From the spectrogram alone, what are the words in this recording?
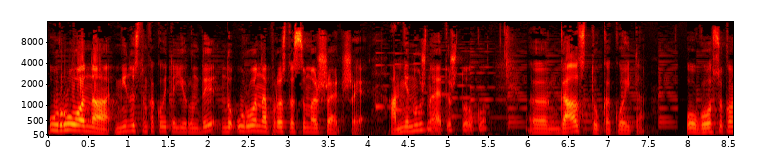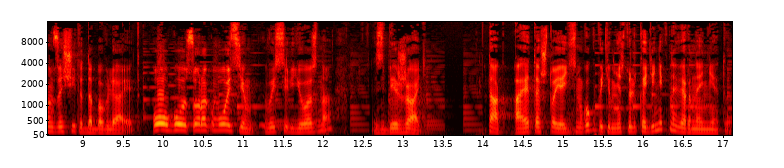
урона. Минус там какой-то ерунды, но урона просто сумасшедшие. А мне нужно эту штуку. Галстук какой-то. Ого, сука, он защиты добавляет. Ого, 48. Вы серьезно? Сбежать. Так, а это что, я не смогу купить? У меня столько денег, наверное, нету.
